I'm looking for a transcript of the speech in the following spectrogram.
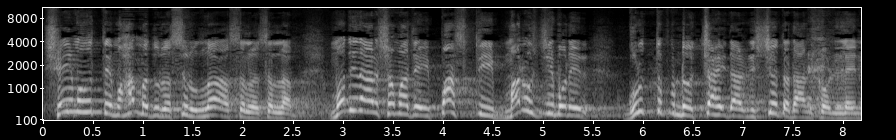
সেই মুহূর্তে মোহাম্মদুর রসুল্লাহ সাল্লাম মদিনার সমাজে পাঁচটি মানুষ জীবনের গুরুত্বপূর্ণ চাহিদার নিশ্চয়তা দান করলেন।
